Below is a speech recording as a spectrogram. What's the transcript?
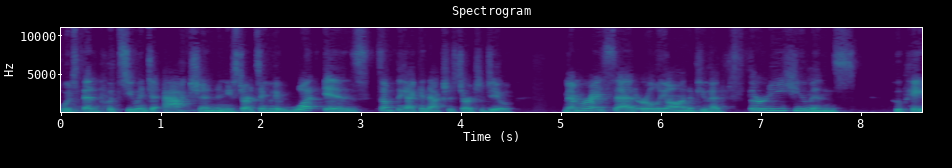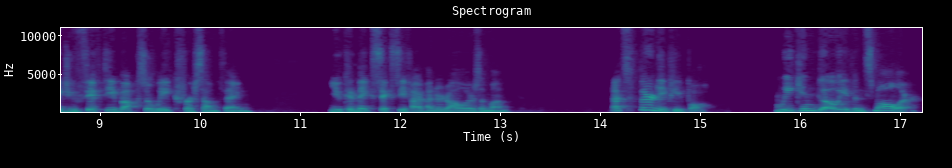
which then puts you into action, and you start saying, okay, what is something I can actually start to do? Remember, I said early on, if you had 30 humans who paid you 50 bucks a week for something, you can make $6,500 a month. That's 30 people. We can go even smaller.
